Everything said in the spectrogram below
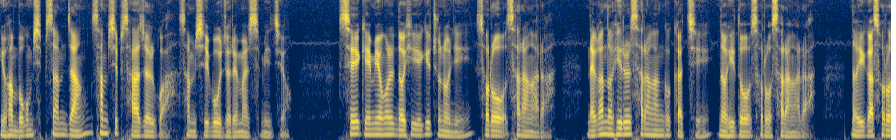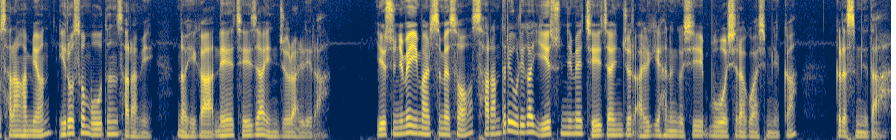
요한복음 13장 34절과 35절의 말씀이지요. 새 계명을 너희에게 주노니 서로 사랑하라. 내가 너희를 사랑한 것 같이 너희도 서로 사랑하라. 너희가 서로 사랑하면 이로써 모든 사람이 너희가 내 제자인 줄 알리라. 예수님의 이 말씀에서 사람들이 우리가 예수님의 제자인 줄 알게 하는 것이 무엇이라고 하십니까? 그렇습니다.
